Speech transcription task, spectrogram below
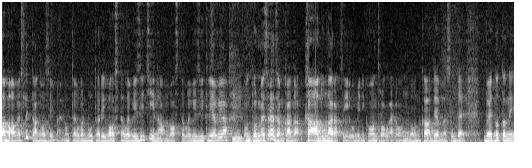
labā vai sliktā nozīmē, nu, tev var būt arī valsts televīzija Ķīnā un valsts televīzija Krievijā, mm. un tur mēs redzam, kādā, kādu narratīvu viņi kontrolē un, un kādu iemeslu dēļ. Bet, nu, tādī,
